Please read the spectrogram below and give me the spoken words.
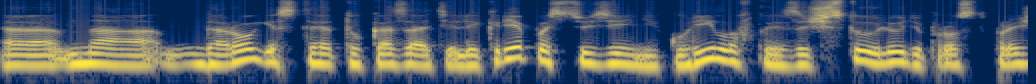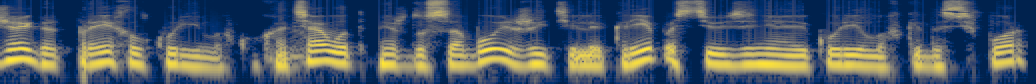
э, на дороге стоят указатели крепость Узени, Куриловка, и зачастую люди просто проезжают и говорят, проехал Куриловку. Хотя вот между собой жители крепости Узеня и Куриловки до сих пор,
